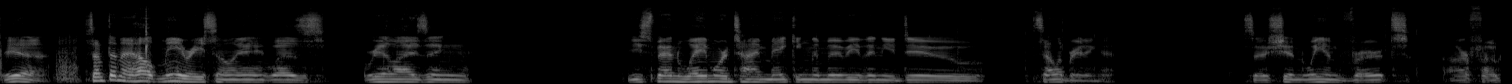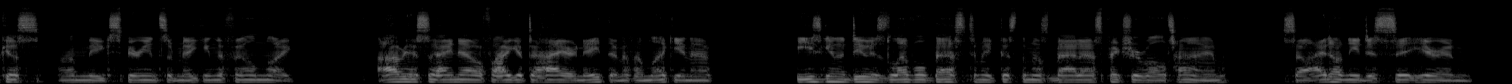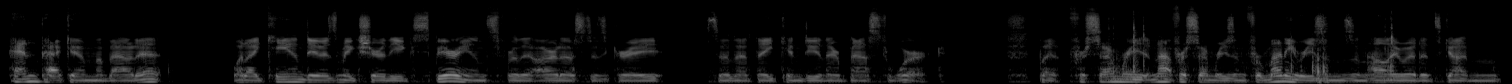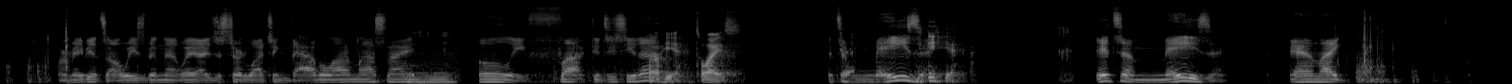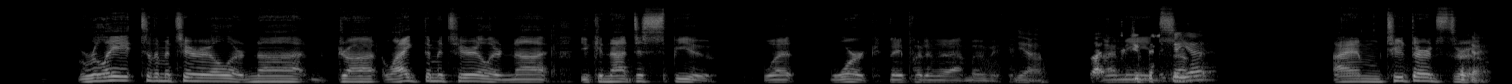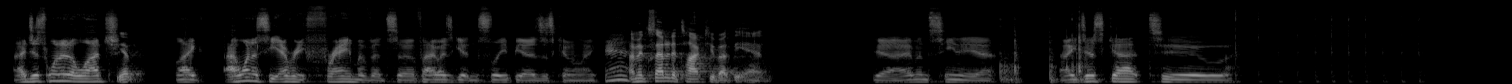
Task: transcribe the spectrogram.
yeah. Something that helped me recently was realizing you spend way more time making the movie than you do celebrating it. So shouldn't we invert our focus on the experience of making the film? Like, obviously, I know if I get to hire Nathan, if I'm lucky enough, he's gonna do his level best to make this the most badass picture of all time. So I don't need to sit here and henpeck him about it. What I can do is make sure the experience for the artist is great so that they can do their best work. But for some reason, not for some reason, for money reasons in Hollywood, it's gotten, or maybe it's always been that way. I just started watching Babylon last night. mhm. Holy fuck. Did you see that? Oh yeah, twice. It's yeah. amazing. yeah. It's amazing. And like relate to the material or not, draw like the material or not, you cannot dispute what work they put into that movie. Yeah. I Did you mean, finish some- it yet? I'm two thirds through. Okay. I just wanted to watch Yep. like I want to see every frame of it. So if I was getting sleepy, I was just kind of like, eh. I'm excited to talk to you about the end. Yeah, I haven't seen it yet. I just got to.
